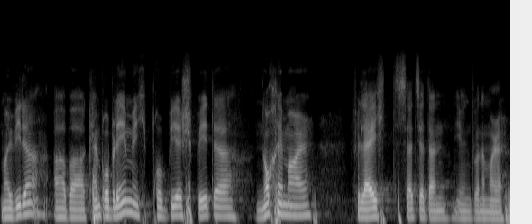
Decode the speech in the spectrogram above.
Mal wieder, aber kein Problem, ich probiere später noch einmal. Vielleicht seid ihr dann irgendwann einmal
